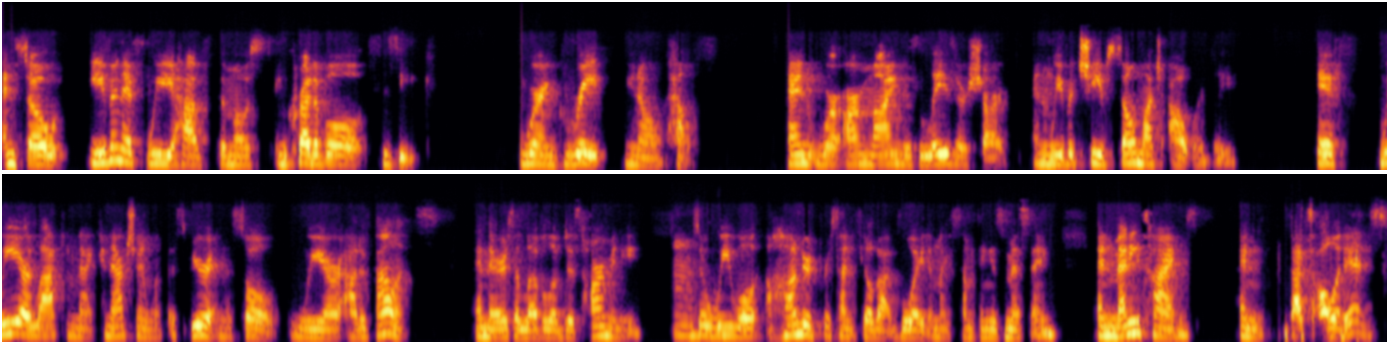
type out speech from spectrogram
And so, even if we have the most incredible physique, we're in great, you know, health, and where our mind is laser sharp, and we've achieved so much outwardly. If we are lacking that connection with the spirit and the soul, we are out of balance, and there is a level of disharmony. Mm-hmm. So we will 100% feel that void and like something is missing. And many times, and that's all it is,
